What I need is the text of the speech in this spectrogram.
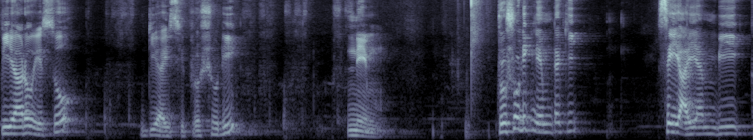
PRO SO DIC prosodic name prosodic নেমটা কি? সেই আইয়াম্বিক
